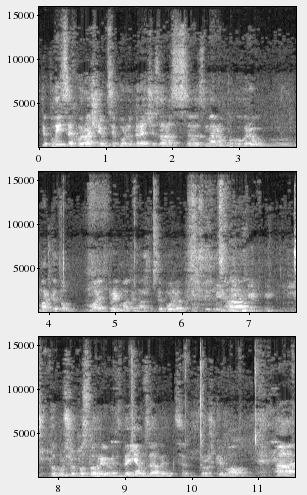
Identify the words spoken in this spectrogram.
в теплицях вирощуємо цибулю. До речі, зараз е, з мером поговорив. В маркетоп мають приймати нашу цибулю. Е, Тому що по 100 гривень здаємо зелень, це трошки мало. А,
